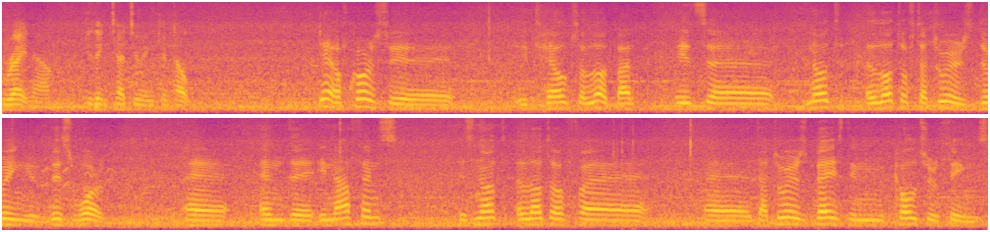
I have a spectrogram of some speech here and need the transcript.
right now. Do you think tattooing can help? Yeah, of course, uh, it helps a lot, but it's uh, not a lot of tattooers doing this work. Uh, and uh, in Athens, there's not a lot of uh, uh, tattooers based in culture things.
